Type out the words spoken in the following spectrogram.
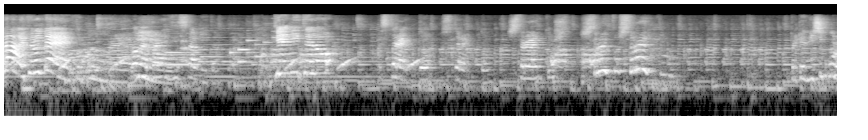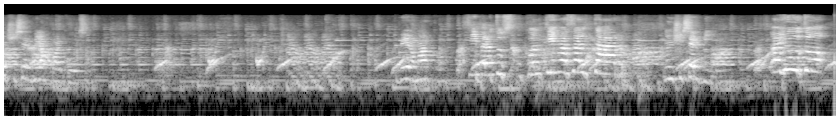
dai, te l'ho detto pure. Vabbè, prenditi sta vita. Tienitelo stretto, stretto. Stretto, stretto, stretto. Perché di sicuro ci servirà qualcosa. È vero Marco? Sì, però tu continua a saltare. Non ci serviva. Aiuto!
